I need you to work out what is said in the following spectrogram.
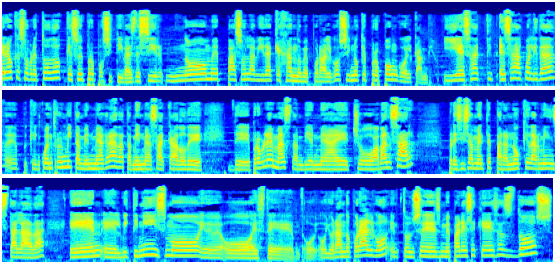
Creo que sobre todo que soy propositiva, es decir, no me paso la vida quejándome por algo, sino que propongo el cambio. Y esa, esa cualidad eh, que encuentro en mí también me agrada, también me ha sacado de, de problemas, también me ha hecho avanzar, precisamente para no quedarme instalada en el victimismo eh, o, este, o, o llorando por algo. Entonces, me parece que esas dos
